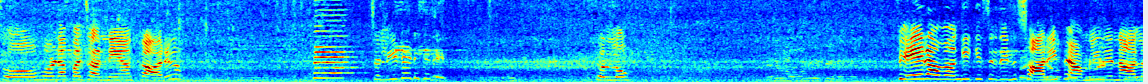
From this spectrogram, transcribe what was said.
ਸੋ ਹੁਣ ਆਪਾਂ ਜਾਂਦੇ ਆ ਘਰ। ਚੱਲੀ ਡੈਡੀ ਕਰੇ ਚੱਲੋ। ਫੇਰ ਆਵਾਂਗੇ ਕਿਸੇ ਦਿਨ ਸਾਰੀ ਫੈਮਿਲੀ ਦੇ ਨਾਲ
